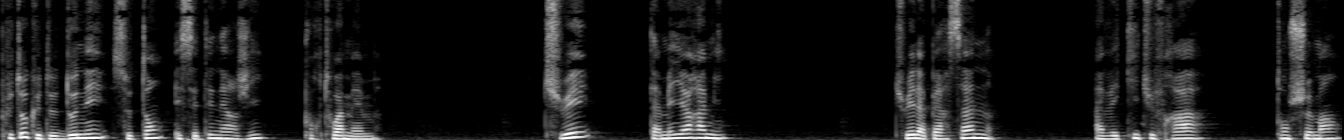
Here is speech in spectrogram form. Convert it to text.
plutôt que de donner ce temps et cette énergie pour toi-même. Tu es ta meilleure amie. Tu es la personne avec qui tu feras ton chemin,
